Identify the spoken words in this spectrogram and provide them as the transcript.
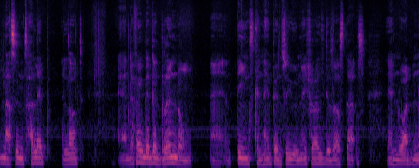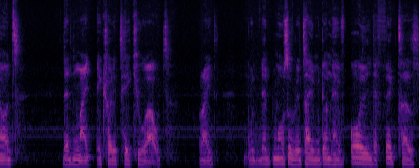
Nassim Taleb a lot, and the fact that at random uh, things can happen to you, natural disasters and whatnot that might actually take you out, right? That most of the time we don't have all the factors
